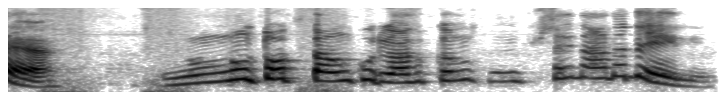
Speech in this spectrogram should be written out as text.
É, não, não tô tão curiosa porque eu não, não sei nada dele.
